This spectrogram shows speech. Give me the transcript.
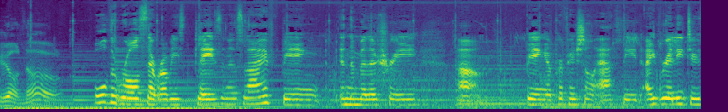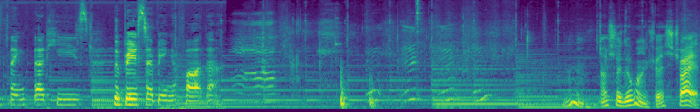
You don't know. All the roles that Robbie plays in his life, being in the military, um, being a professional athlete, I really do think that he's the best at being a father. Mm, that's a good one, Chris. Try it.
